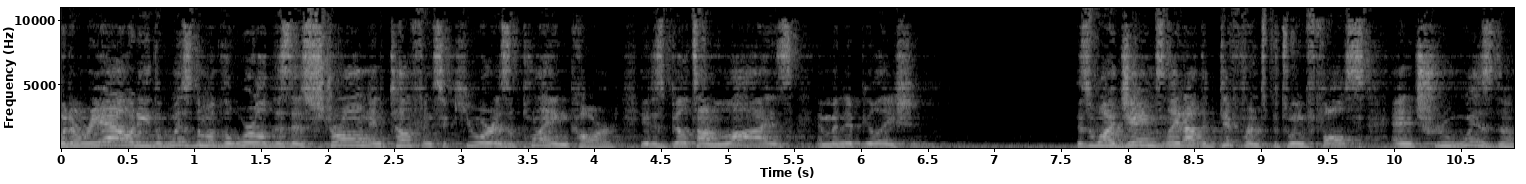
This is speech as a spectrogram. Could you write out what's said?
But in reality, the wisdom of the world is as strong and tough and secure as a playing card. It is built on lies and manipulation. This is why James laid out the difference between false and true wisdom.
